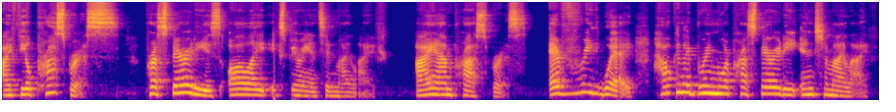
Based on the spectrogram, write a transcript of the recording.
I feel prosperous. Prosperity is all I experience in my life. I am prosperous every way. How can I bring more prosperity into my life?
